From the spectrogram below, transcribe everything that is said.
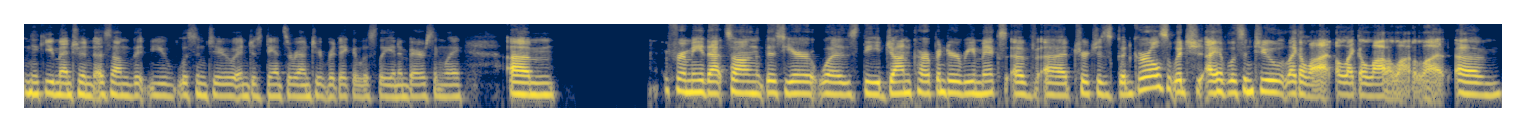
Nick, you mentioned a song that you listen to and just dance around to ridiculously and embarrassingly. Um, for me, that song this year was the John Carpenter remix of uh, Chvrches "Good Girls," which I have listened to like a lot, like a lot, a lot, a lot. Um,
